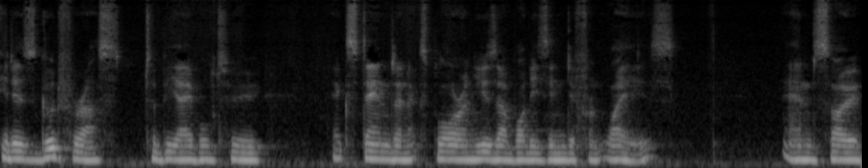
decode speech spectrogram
it is good for us to be able to extend and explore and use our bodies in different ways. And so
